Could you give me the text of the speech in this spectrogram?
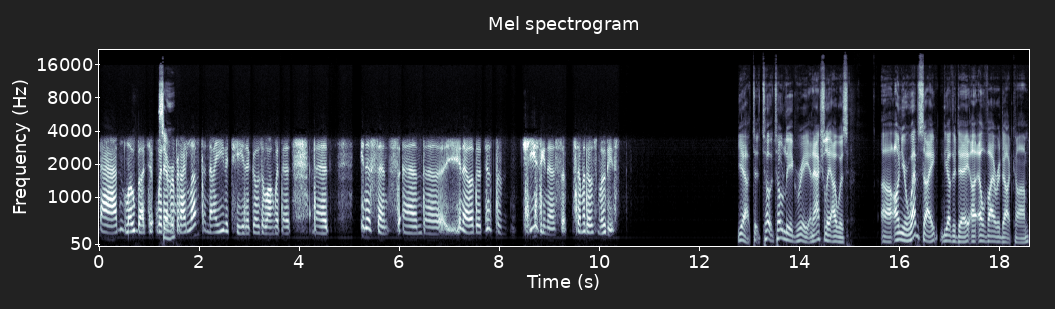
bad, low budget, whatever, Sure. but I love the naivety that goes along with it, the innocence and the you know, the just the cheesiness of some of those movies. Yeah, t- to- totally agree. And actually, I was uh, on your website the other day, uh, elvira.com.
